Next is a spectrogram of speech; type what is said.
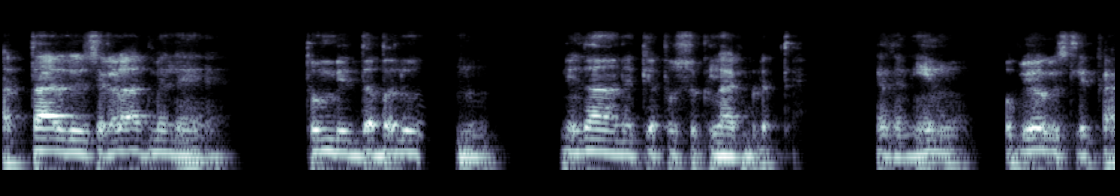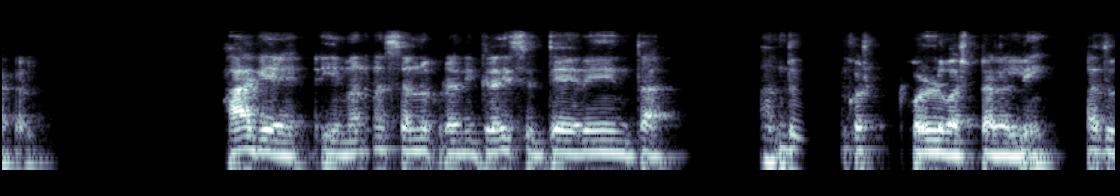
ಹತ್ತಾರು ದಿವಸಗಳಾದ್ಮೇಲೆ ತುಂಬಿದ್ದ ಬಲೂನ್ ನಿಧಾನಕ್ಕೆ ಪುಸುಕಲಾಗ್ಬಿಡುತ್ತೆ. ಅದನ್ನೇನು ಉಪಯೋಗಿಸ್ಲಿಕ್ಕಾಗಲ್ಲ. ಹಾಗೆ ಈ ಮನಸ್ಸನ್ನು ಕೂಡ ನಿಗ್ರಹಿಸಿದ್ದೇವೆ ಅಂತ ಅಂದುಕೊಳ್ಳುವಷ್ಟರಲ್ಲಿ ಅದು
